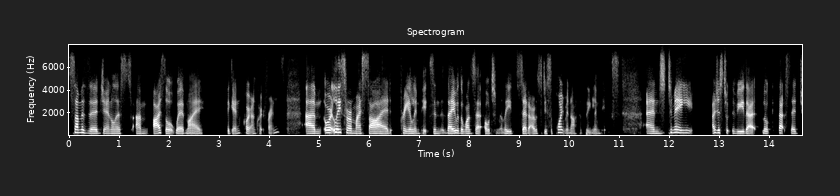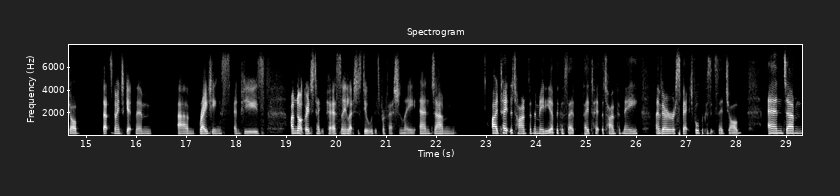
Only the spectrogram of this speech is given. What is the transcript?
some of the journalists um, I thought were my again quote unquote friends um, or at least were on my side pre-olympics and they were the ones that ultimately said i was a disappointment after the olympics and to me i just took the view that look that's their job that's going to get them um, ratings and views i'm not going to take it personally let's just deal with this professionally and um, I take the time for the media because they, they take the time for me. I'm very respectful because it's their job. And um,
